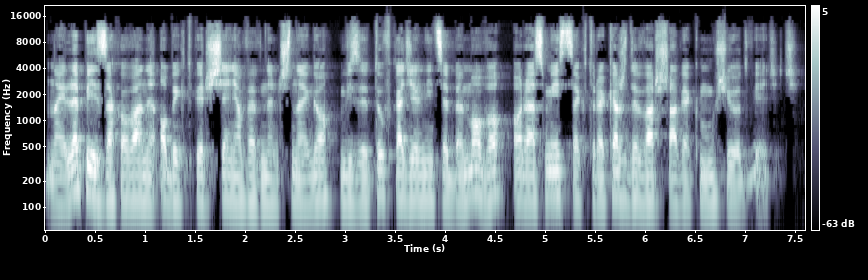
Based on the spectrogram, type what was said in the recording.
Najlepiej zachowany obiekt pierścienia wewnętrznego, wizytówka dzielnicy Bemowo oraz miejsce, które każdy warszawiak musi odwiedzić.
